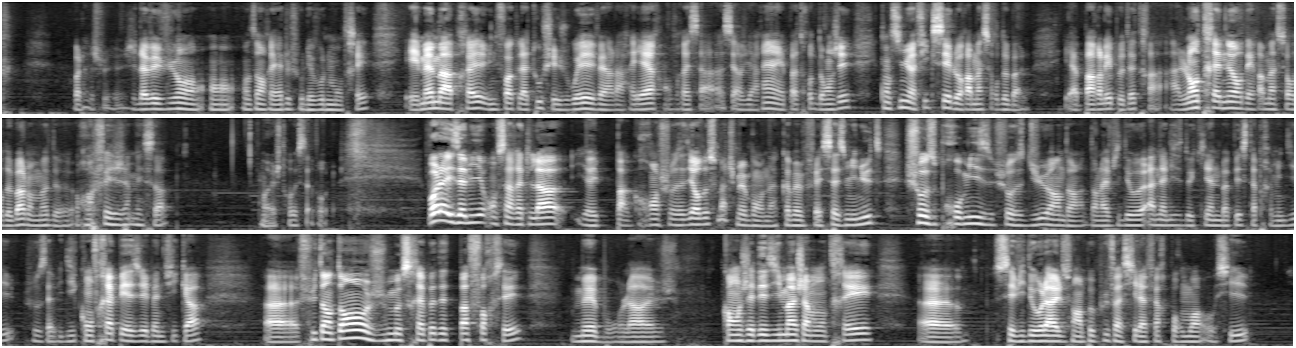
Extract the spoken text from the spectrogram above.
Voilà, je, l'avais vu en, temps réel, je voulais vous le montrer. Et même après, une fois que la touche est jouée vers l'arrière, en vrai, ça a servi à rien et pas trop de danger. Continue à fixer le ramasseur de balles et à parler peut-être à, à l'entraîneur des ramasseurs de balles en mode euh, refais jamais ça. Voilà, je trouvais ça drôle. Voilà les amis, on s'arrête là. Il n'y avait pas grand chose à dire de ce match, mais bon, on a quand même fait 16 minutes. Chose promise, chose due hein, dans, la vidéo analyse de Kylian Mbappé cet après-midi. Je vous avais dit qu'on ferait PSG Benfica. Euh, fut un temps, je me serais peut-être pas forcé, mais bon, là, quand j'ai des images à montrer, euh, ces vidéos-là, elles sont un peu plus faciles à faire pour moi aussi.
